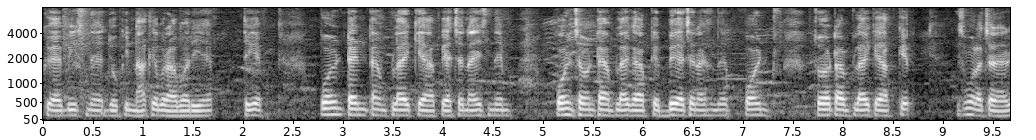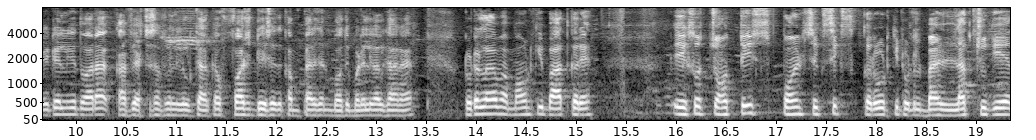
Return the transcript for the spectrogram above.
क्वेबीस ने जो कि ना के बराबर ही है, ठीक है? पॉइंट टेन टाइम अप्लाई किया आपके एच एन आईस ने पॉइंट सेवन टाइम अप्लाई किया आपके बे एच एन आईस ने पॉइंट चौदह टाइम अप्लाई किया आपके स्मॉल एच एन रिटेल के द्वारा काफ़ी अच्छा सबसे निकल के आ रहा है फ़र्स्ट डे से कंपेरिजन बहुत ही बड़े निकल के आ रहा है। टोटल अगर अमाउंट की बात करें एक सौ चौंतीस पॉइंट सिक्स सिक्स करोड़ की टोटल बैंड लग चुकी है।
